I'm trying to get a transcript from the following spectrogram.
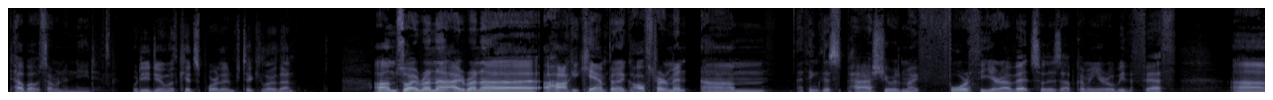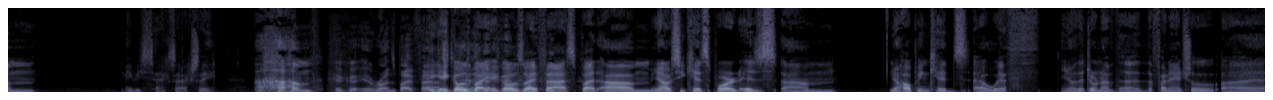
to help out someone in need. What are you doing with kid sport in particular then? Um, so I run a I run a, a hockey camp and a golf tournament. Um, I think this past year was my fourth year of it, so this upcoming year will be the fifth. Um, maybe six actually. Um, it, go, it, runs by fast. It, it goes by it goes by fast, but um, you know, obviously, kid sport is um, you know helping kids out with you know that don't have the the financial uh,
